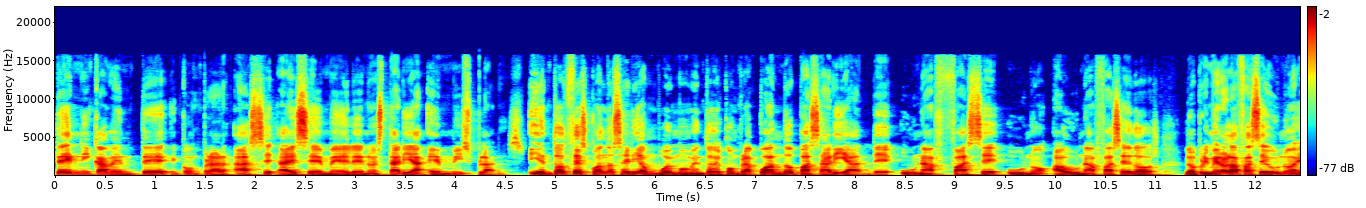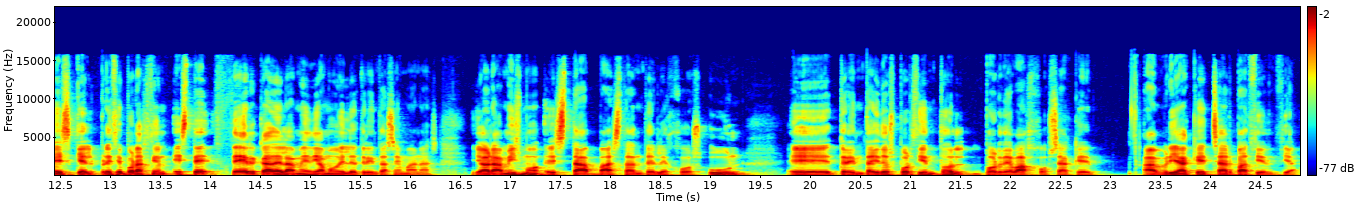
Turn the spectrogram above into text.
técnicamente comprar ASML no estaría en mis planes. Y entonces, ¿cuándo sería un buen momento de compra? ¿Cuándo pasaría de una fase 1 a una fase 2? Lo primero, la fase 1 es que el precio por acción esté cerca de la media móvil de 30 semanas. Y ahora mismo está bastante lejos, un 32% eh, por debajo, o sea que habría que echar paciencia.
